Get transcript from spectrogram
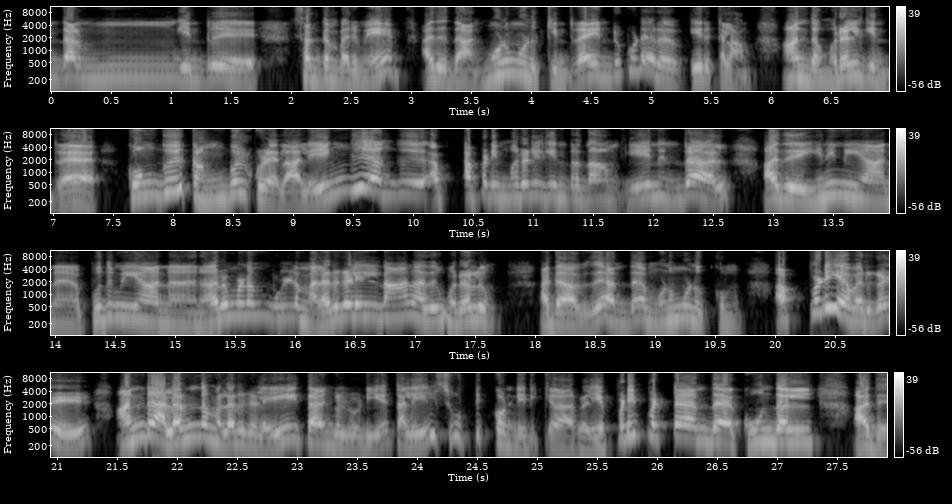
என்றால் என்று சத்தம் வருமே அதுதான் முணுமுணுக்கின்ற என்று கூட இருக்கலாம். அந்த முரல்கின்ற கொங்கு கங்குல் குழலால் எங்கு அங்கு அப் அப்படி முரல்கின்றதாம்? ஏனென்றால் அது இனிமையான புதுமையான நறுமணம் உள்ள மலர்களில்தான் அது முரலும். அதாவது அந்த முணுமுணுக்கும். அப்படி அவர்கள் அந்த அலர்ந்த மலர்களை தங்களுடைய தலையில் சூட்டிக் கொண்டிருக்கிறார்கள். எப்படிப்பட்ட அந்த கூந்தல்? அது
